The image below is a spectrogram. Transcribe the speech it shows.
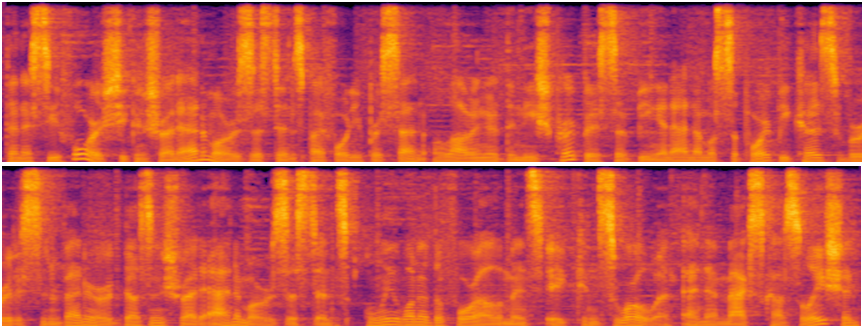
Then at C4, she can shred Anemo resistance by 40%, allowing her the niche purpose of being an Anemo support because Viridescent Venerer doesn't shred Anemo resistance, only one of the four elements it can swirl with, and at max Constellation,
